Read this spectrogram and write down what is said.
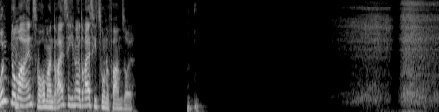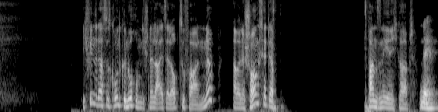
Grund Nummer eins, warum man 30 in der 30-Zone fahren soll. Ich finde, das ist Grund genug, um nicht schneller als erlaubt zu fahren, ne? Aber eine Chance hätte der Pansen eh nicht gehabt. Nee,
